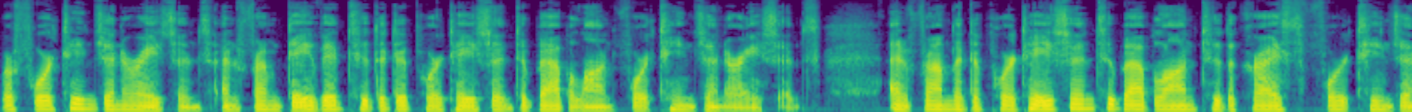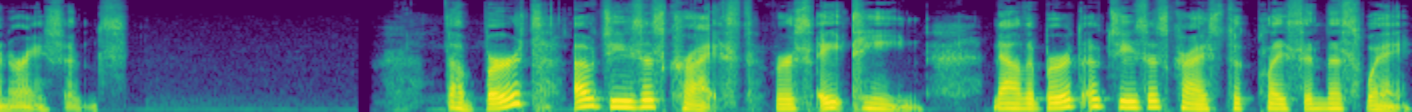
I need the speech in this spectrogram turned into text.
were fourteen generations, and from David to the deportation to Babylon fourteen generations, and from the deportation to Babylon to the Christ fourteen generations. The birth of Jesus Christ, verse 18. Now the birth of Jesus Christ took place in this way.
